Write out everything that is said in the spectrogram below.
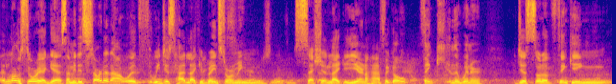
a long story, I guess. I mean, it started out with we just had like a brainstorming session like a year and a half ago, I think, in the winter. Just sort of thinking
